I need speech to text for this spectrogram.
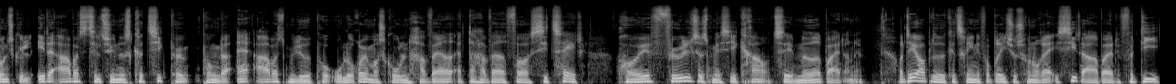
Undskyld, et af arbejdstilsynets kritikpunkter af arbejdsmiljøet på Ole Rømerskolen har været, at der har været for, citat, høje følelsesmæssige krav til medarbejderne. Og det oplevede Katrine Fabricius Honoré i sit arbejde, fordi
